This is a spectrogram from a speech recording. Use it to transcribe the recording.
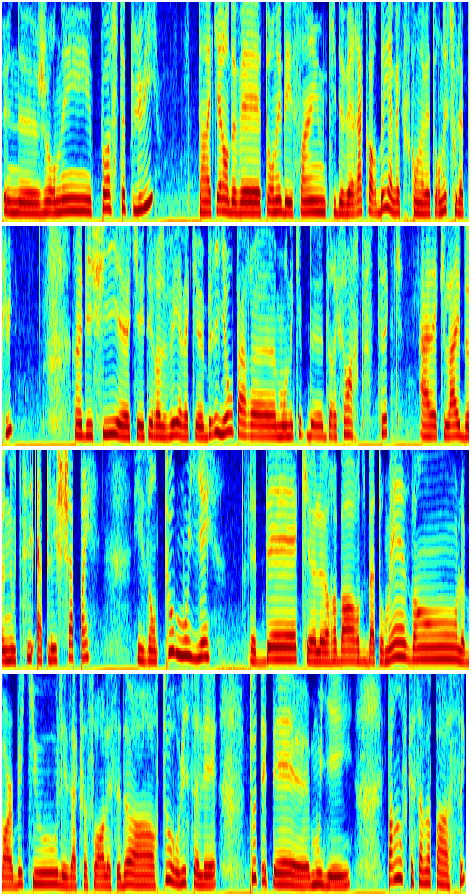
une journée post-pluie dans laquelle on devait tourner des scènes qui devaient raccorder avec ce qu'on avait tourné sous la pluie. Un défi euh, qui a été relevé avec euh, brio par mon équipe de direction artistique avec l'aide d'un outil appelé Chapin. Ils ont tout mouillé le deck, le rebord du bateau maison, le barbecue, les accessoires laissés dehors, tout ruisselait, tout était euh, mouillé. Je pense que ça va passer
